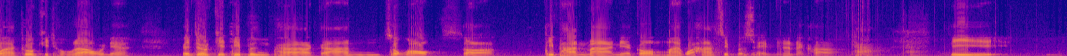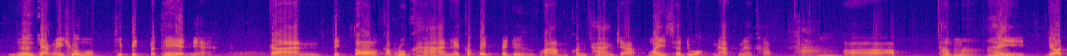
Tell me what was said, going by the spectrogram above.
ว่าธุรกิจของเราเนี่ยเป็นธุรกิจที่พึ่งพาการส่งออกเอ่อที่ผ่านมาเนี่ยก็มากกว่า 50%นะครับค่ะค่ะที่ เนื่องจากในช่วงที่ปิดประเทศเนี่ยการติดต่อกับลูกค้าเนี่ยก็เป็นไปด้วยความค่อนข้างจะไม่สะดวกนักนะครับค่ะอืมเอ่อทำให้ยอด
